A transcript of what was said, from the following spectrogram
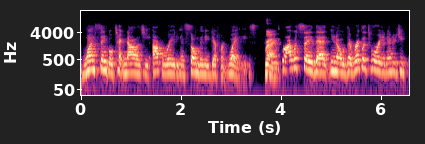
one single technology operating in so many different ways. Right. So I would say that you know the regulatory and energy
